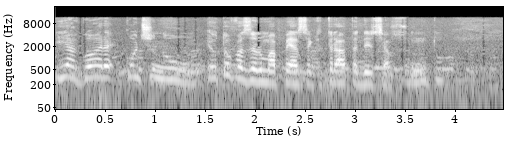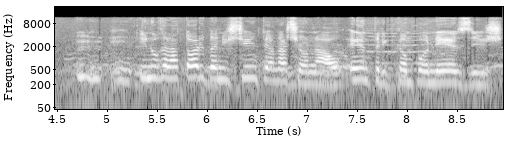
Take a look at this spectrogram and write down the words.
e agora continuo. Eu estou fazendo uma peça que trata desse assunto, e no relatório da Anistia Internacional, entre camponeses,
